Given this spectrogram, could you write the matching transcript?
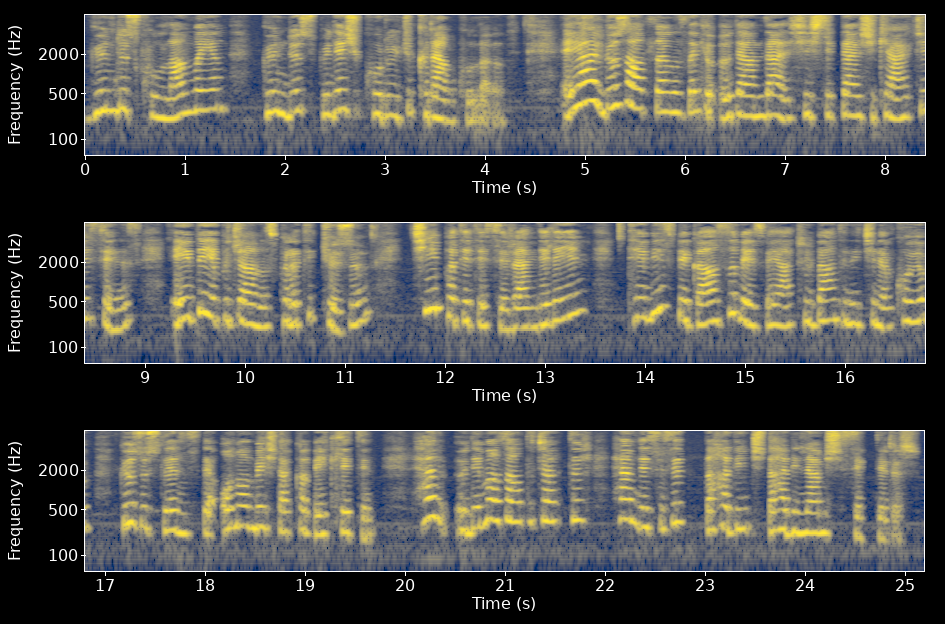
Gündüz kullanmayın. Gündüz güneş koruyucu krem kullanın. Eğer göz altlarınızdaki ödemden, şişlikten şikayetçiyseniz evde yapacağınız pratik çözüm çiğ patatesi rendeleyin, temiz bir gazlı bez veya tülbentin içine koyup göz üstlerinizde 10-15 dakika bekletin. Hem ödemi azaltacaktır hem de sizi daha dinç, daha dinlenmiş hissettirir.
